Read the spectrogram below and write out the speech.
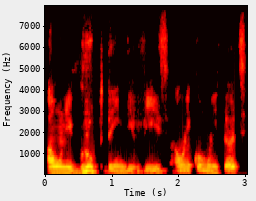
a unui grup de indivizi, a unei comunități,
